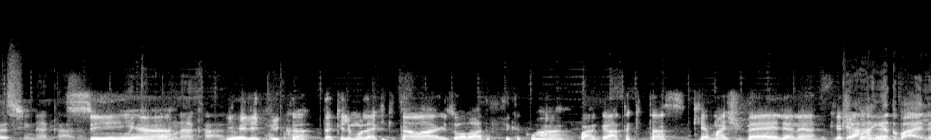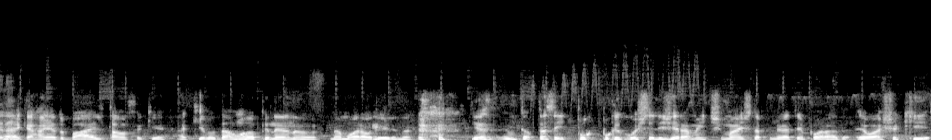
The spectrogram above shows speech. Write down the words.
Dustin, né, cara? Sim, muito é. bom, né, cara? E ele Muito fica, daquele moleque que tá lá isolado, fica com a, com a gata que tá que é mais velha, né? Que é a escolhe- rainha do baile, né? É, que é a rainha do baile e tal, não sei o quê. Aquilo dá um up, né, no- na moral dele, né? E, então, então, assim, por, por que eu gostei ligeiramente mais da primeira temporada? Eu acho que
